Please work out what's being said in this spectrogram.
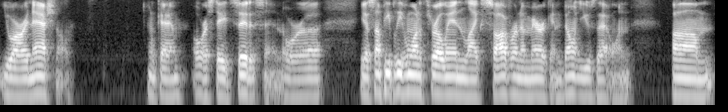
You are a national, okay, or a state citizen, or a, you know, some people even want to throw in like sovereign American. Don't use that one. Um,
